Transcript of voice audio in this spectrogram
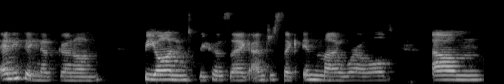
anything that's going on beyond because like I'm just like in my world. Um,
